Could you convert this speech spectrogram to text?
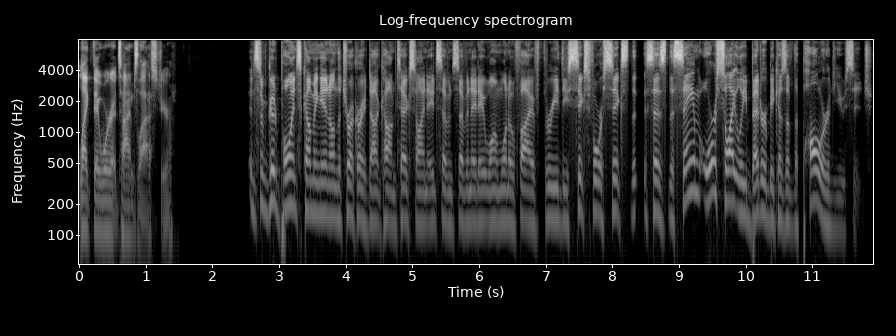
like they were at times last year. And some good points coming in on the truckwreck.com text line 877-881-1053. The 646 says the same or slightly better because of the Pollard usage.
